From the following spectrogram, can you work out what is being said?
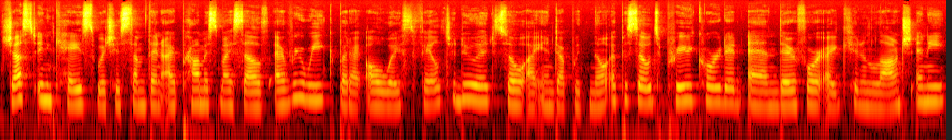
just in case, which is something I promise myself every week, but I always fail to do it, so I end up with no episodes pre recorded and therefore I couldn't launch any.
